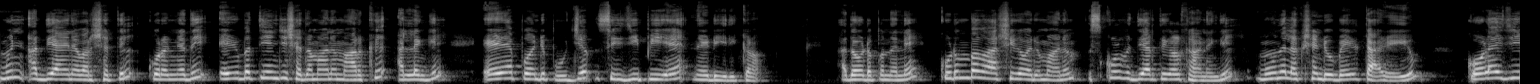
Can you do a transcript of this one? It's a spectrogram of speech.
മുൻ അധ്യയന വർഷത്തിൽ കുറഞ്ഞത് എഴുപത്തിയഞ്ച് ശതമാനം മാർക്ക് അല്ലെങ്കിൽ ഏഴ് പോയിന്റ് പൂജ്യം സി ജി പി എ നേടിയിരിക്കണം. അതോടൊപ്പം തന്നെ കുടുംബ വാർഷിക വരുമാനം സ്കൂൾ വിദ്യാർത്ഥികൾക്കാണെങ്കിൽ മൂന്ന് ലക്ഷം രൂപയിൽ താഴെയും കോളേജ്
